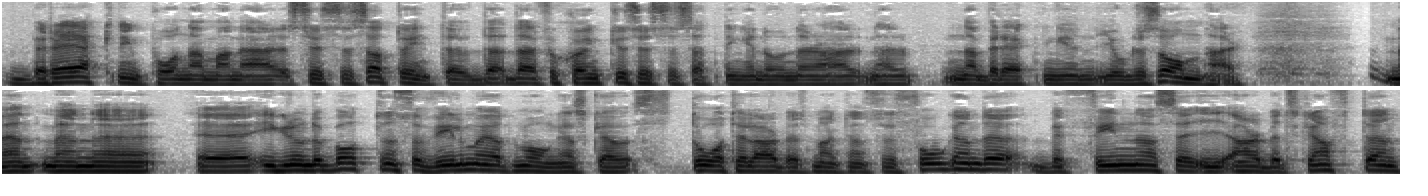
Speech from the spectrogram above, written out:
beräkning på när man är sysselsatt och inte. Därför sjönk ju sysselsättningen under när, när, när beräkningen gjordes om här. Men, men eh, eh, i grund och botten så vill man ju att många ska stå till arbetsmarknadens förfogande, befinna sig i arbetskraften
